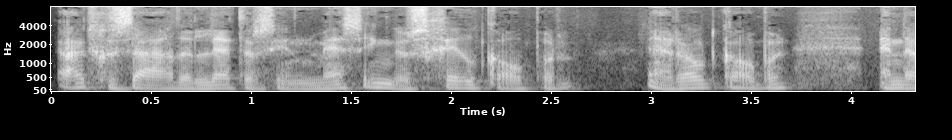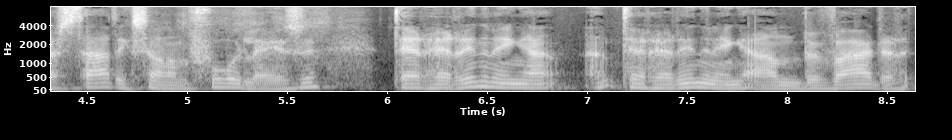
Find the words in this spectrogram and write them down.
uitgezaagde letters in messing, dus geelkoper en roodkoper. En daar staat, ik zal hem voorlezen... ter herinnering aan, ter herinnering aan bewaarder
